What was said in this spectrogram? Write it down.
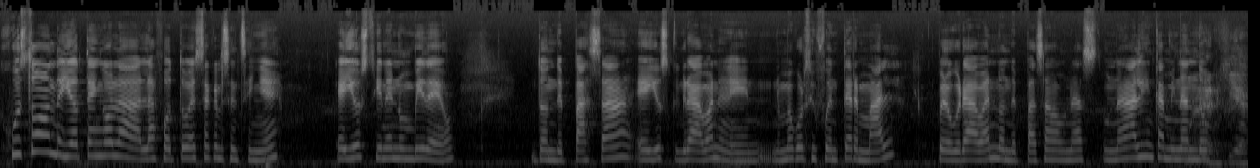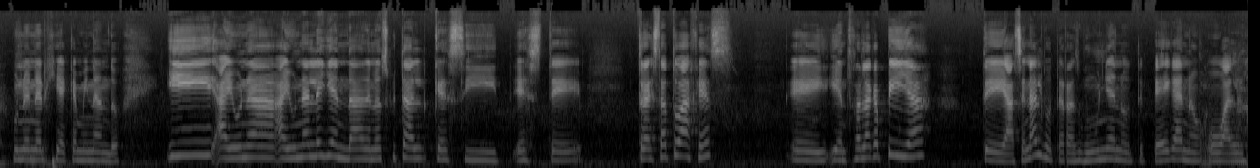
justo donde yo tengo la, la foto esa que les enseñé. Ellos tienen un video donde pasa, ellos graban, en, no me acuerdo si fue en Termal, pero graban donde pasa unas, una, alguien caminando, Una energía. una energía caminando. Y hay una, hay una leyenda del hospital que si este, traes tatuajes eh, y entras a la capilla, te hacen algo, te rasguñan o te pegan o, o algo.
